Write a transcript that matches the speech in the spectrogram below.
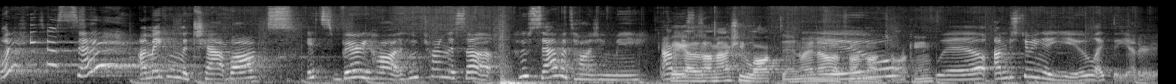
What did he just say? I'm making the chat box. It's very hot. Who turned this up? Who's sabotaging me? I'm Okay, just- guys, I'm actually locked in right now. That's why I'm not talking. Well, I'm just doing a U like the other.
